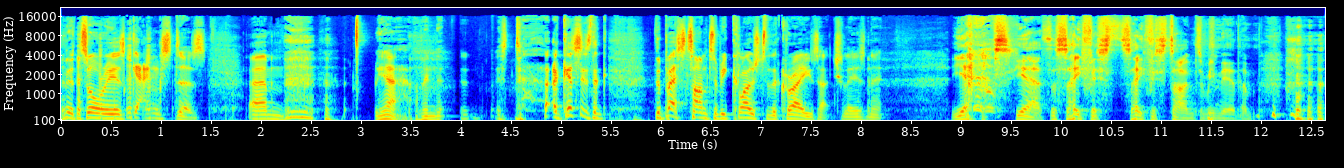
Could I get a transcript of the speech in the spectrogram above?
notorious gangsters. Um, yeah, I mean, it's, I guess it's the the best time to be close to the Krays, actually, isn't it? Yes, yeah, it's the safest safest time to be near them.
